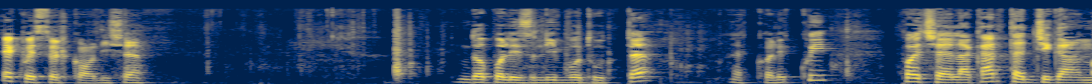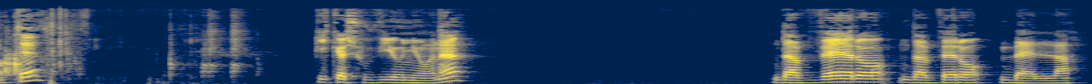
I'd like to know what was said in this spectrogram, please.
e questo è il codice. Dopo le slivo tutte, eccole qui. Poi c'è la carta gigante Pikachu V Unione davvero davvero bella.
